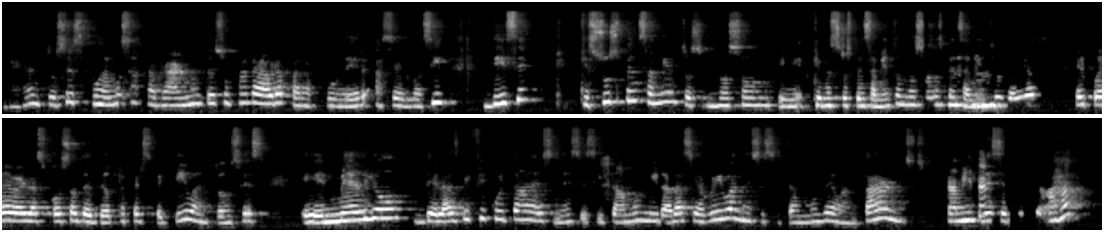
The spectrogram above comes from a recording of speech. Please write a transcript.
¿verdad? Entonces podemos agarrarnos de su palabra para poder hacerlo así. Dice que sus pensamientos no son, eh, que nuestros pensamientos no son los pensamientos de Dios. Él puede ver las cosas desde otra perspectiva. Entonces, en medio de las dificultades necesitamos mirar hacia arriba, necesitamos levantarnos. Camita. Ajá.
